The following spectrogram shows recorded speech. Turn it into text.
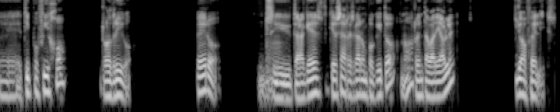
eh, tipo fijo, Rodrigo. Pero si te la quieres, quieres arriesgar un poquito, ¿no? Renta variable, Joao Félix.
